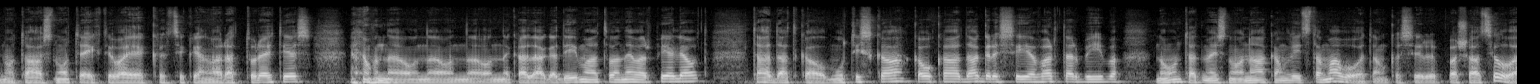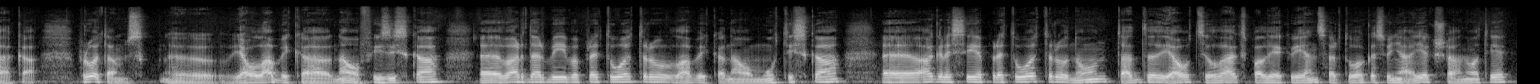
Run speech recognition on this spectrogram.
No tās noteikti vajag cik vien var atturēties, un, un, un, un nekādā gadījumā to nevar pieļaut. Tāda atkal mutiskā kaut kāda agresija, vardarbība, nu, un tad mēs nonākam līdz tam avotam, kas ir pašā cilvēkā. Protams, jau labi, ka nav fiziskā vardarbība pret otru, labi, ka nav mutiskā agresija pret otru, nu, un tad jau cilvēks paliek viens ar to, kas viņā iekšā iekšā notiek.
